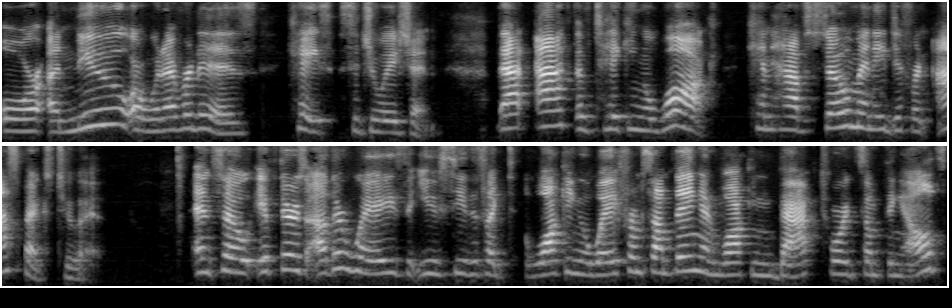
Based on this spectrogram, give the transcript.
or a new or whatever it is case situation. That act of taking a walk can have so many different aspects to it. And so, if there's other ways that you see this, like walking away from something and walking back towards something else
